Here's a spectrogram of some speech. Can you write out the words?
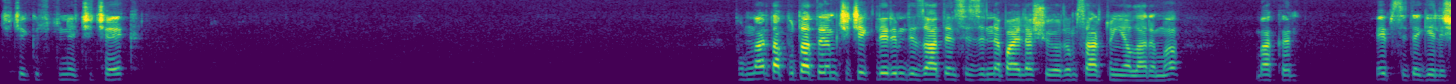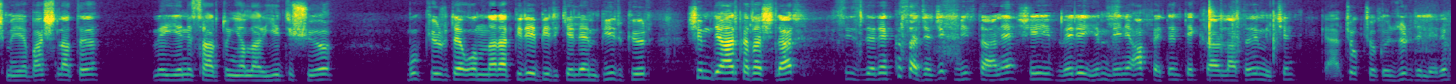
çiçek üstüne çiçek. Bunlar da budadığım çiçeklerimdi. Zaten sizinle paylaşıyorum sartunyalarımı. Bakın. Hepsi de gelişmeye başladı. Ve yeni sartunyalar yetişiyor. Bu kürde onlara birebir gelen bir kür. Şimdi arkadaşlar sizlere kısacacık bir tane şey vereyim. Beni affedin tekrarladığım için. Yani çok çok özür dilerim.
